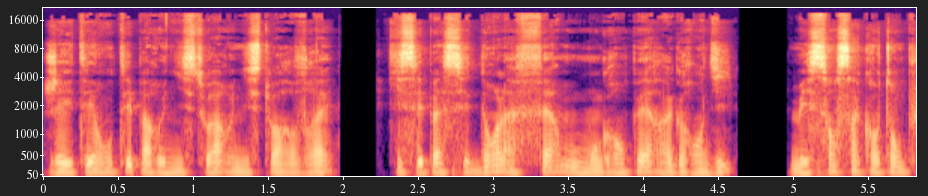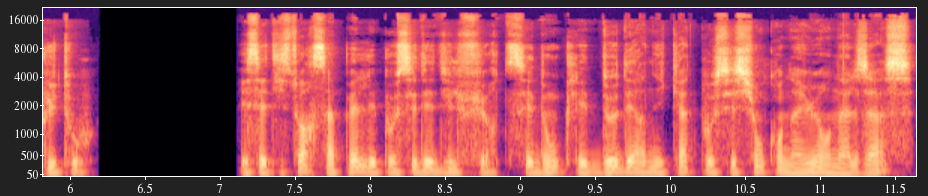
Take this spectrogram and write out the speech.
J'ai été hanté par une histoire, une histoire vraie, qui s'est passée dans la ferme où mon grand-père a grandi, mais 150 ans plus tôt. Et cette histoire s'appelle Les possédés d'Ilfurt. C'est donc les deux derniers cas de possession qu'on a eu en Alsace.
